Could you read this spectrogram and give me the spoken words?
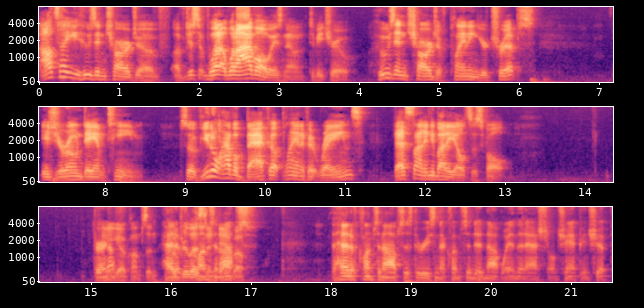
I'll tell you who's in charge of of just what what I've always known to be true. Who's in charge of planning your trips is your own damn team. So if you don't have a backup plan if it rains, that's not anybody else's fault. Fair there enough. you go, Clemson. Head Hope of Clemson Ops. The head of Clemson Ops is the reason that Clemson did not win the national championship.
